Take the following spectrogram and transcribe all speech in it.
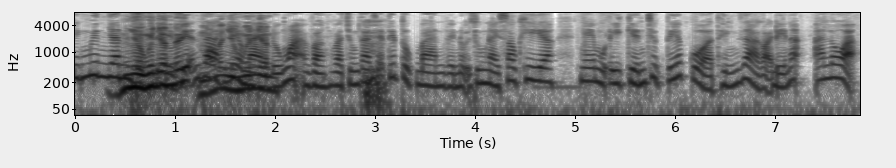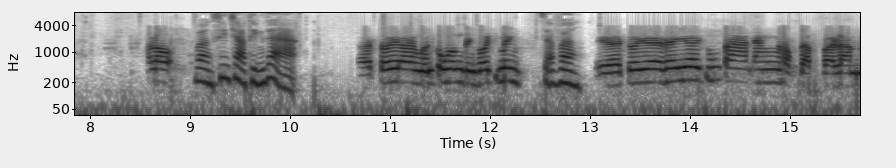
cái nguyên nhân nhiều nguyên nhân đấy. diễn ra nó là nhiều nguyên này nhân. đúng không ạ? Vâng và chúng ta ừ. sẽ tiếp tục bàn về nội dung này sau khi uh, nghe một ý kiến trực tiếp của thính giả gọi đến ạ. Alo ạ. Alo. Vâng, xin chào thính giả. À, tôi uh, Nguyễn Công Hưng, thành phố Hồ Chí Minh. Dạ vâng. Thì, uh, tôi thấy chúng ta đang học tập và làm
